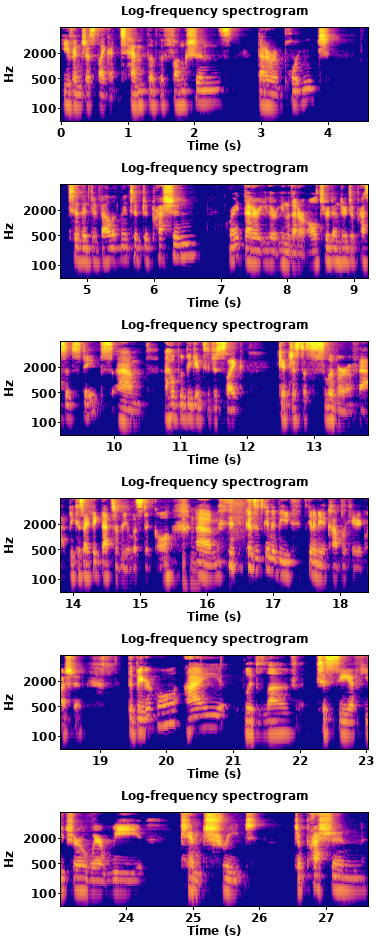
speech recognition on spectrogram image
even just like a tenth of the functions that are important to the development of depression, right? That are either, you know, that are altered under depressive states. Um, I hope we begin to just like get just a sliver of that because I think that's a realistic goal. Mhm. Um, because it's gonna be it's gonna be a complicated question. The bigger goal, I would love to see a future where we can treat depression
